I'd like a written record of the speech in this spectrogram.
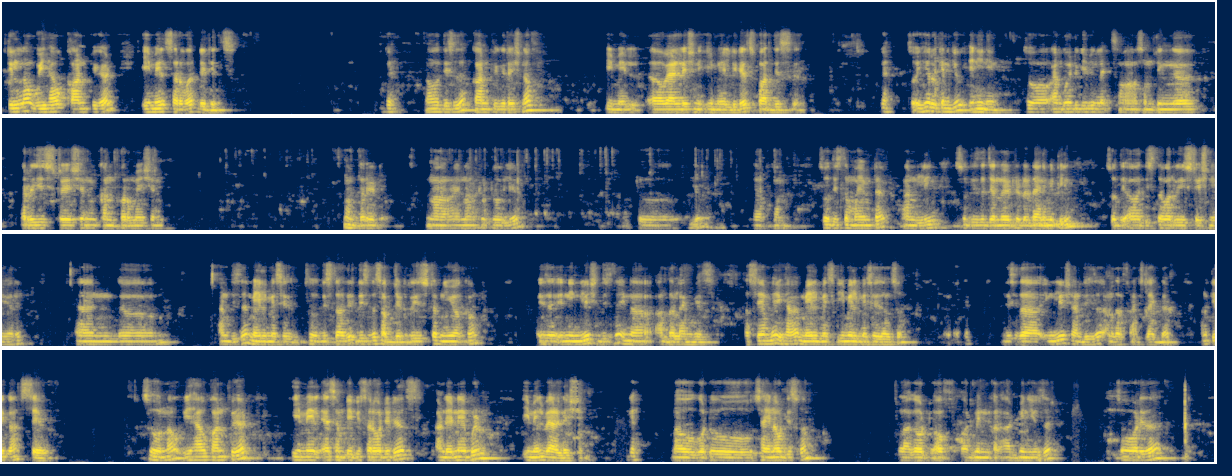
Till now we have configured email server details. Okay now this is a configuration of email uh, validation email details for this yeah. So here you can give any name. So i'm going to give you like uh, something uh, registration confirmation. Of the i know tutorial tutorial.com so this is the MIME tag and link. So this is the generated dynamic link. So the uh, this is our registration URL and uh, and this is the mail message. So this is the this is the subject. Register new account. Is in english? This is the in uh, other language. The same way you have a mail message, email message also. Okay. This is the english and this is another french like that. And click on save. So now we have configured email smtp server details and enabled email validation. Okay. Now go to sign out this one log out of admin admin user. So what is the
